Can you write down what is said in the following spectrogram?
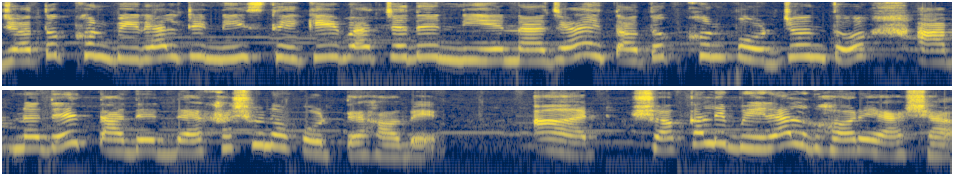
যতক্ষণ বিড়ালটি নিচ থেকেই বাচ্চাদের নিয়ে না যায়, ততক্ষণ পর্যন্ত আপনাদের তাদের দেখাশোনা করতে হবে। আট, সকালে বিড়াল ঘরে আসা।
